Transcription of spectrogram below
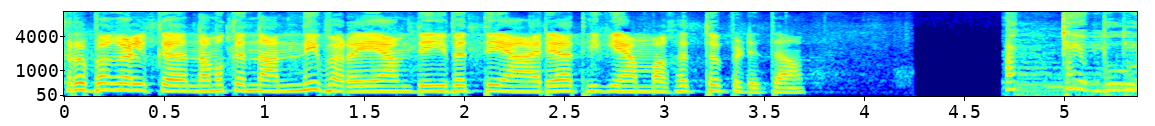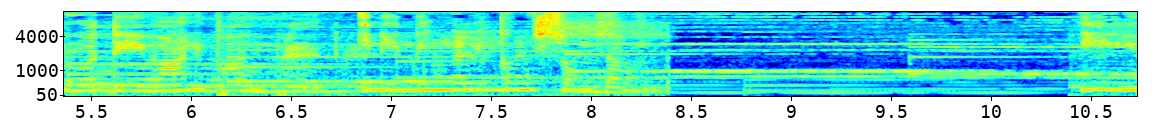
കൃപകൾക്ക് നമുക്ക് നന്ദി പറയാം. ദൈവത്തെ ആരാധിക്കാം മഹത്വപ്പെടുത്താം. അത്യപൂർവ ദൈവാനുഭവങ്ങൾ ഇനി നിങ്ങൾക്കും സ്വന്തം. ഈ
